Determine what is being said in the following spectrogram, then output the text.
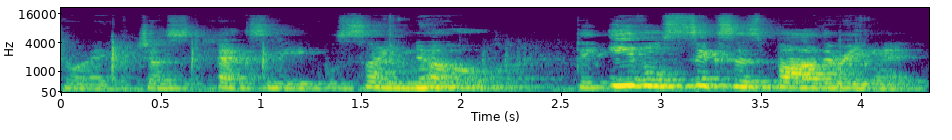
Do I just x and the equal sign? No. The evil 6 is bothering it.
